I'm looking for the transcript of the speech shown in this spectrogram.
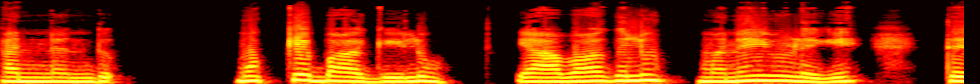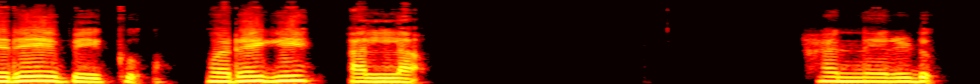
ಹನ್ನೊಂದು. ಮುಖ್ಯ ಬಾಗಿಲು ಯಾವಾಗಲೂ ಮನೆಯೊಳಗೆ ತೆರೆಯಬೇಕು, ಹೊರಗೆ ಅಲ್ಲ. ಹನ್ನೆರಡು.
